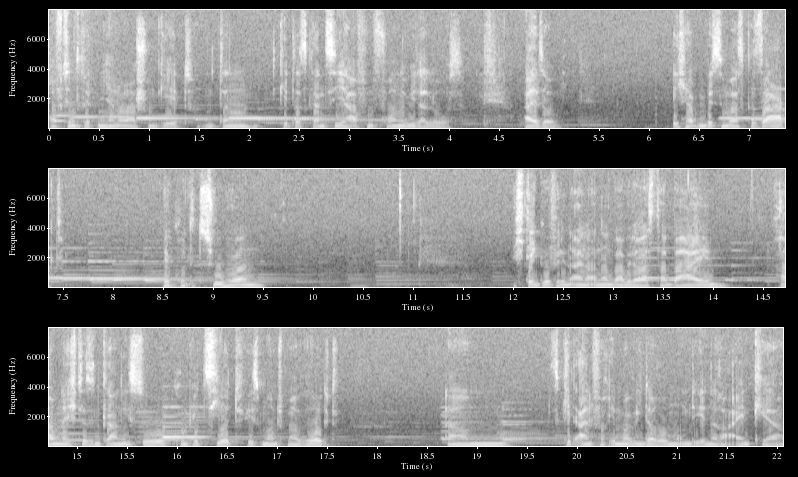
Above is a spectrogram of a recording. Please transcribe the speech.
auf den 3. Januar schon geht. Und dann geht das ganze Jahr von vorne wieder los. Also, ich habe ein bisschen was gesagt. Ihr konntet zuhören. Ich denke, für den einen oder anderen war wieder was dabei. Rauhnächte sind gar nicht so kompliziert, wie es manchmal wirkt. Ähm, Es geht einfach immer wiederum um die innere Einkehr,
